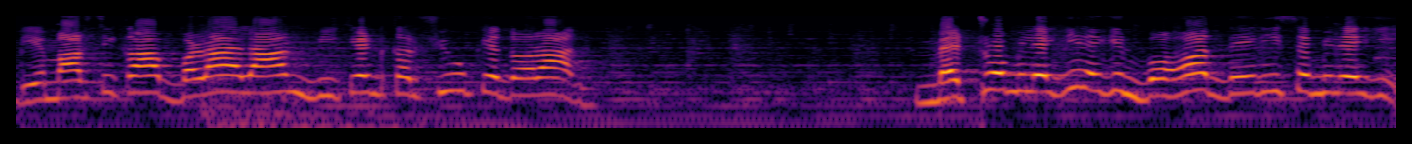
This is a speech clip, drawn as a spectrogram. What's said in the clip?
डीएमआरसी का बड़ा ऐलान वीकेंड कर्फ्यू के दौरान। मेट्रो मिलेगी, लेकिन बहुत देरी से मिलेगी।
